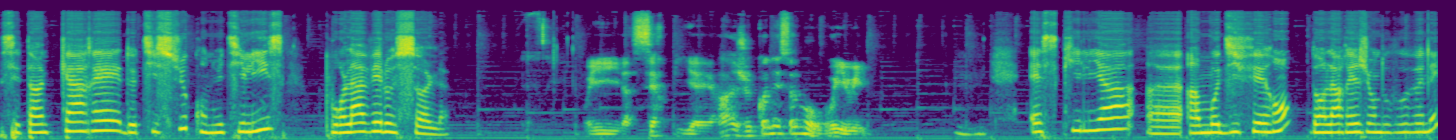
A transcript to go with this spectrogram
C'est un carré de tissu qu'on utilise pour laver le sol. Oui, la serpillière. Ah, je connais ce mot. Oui, oui. Est-ce qu'il y a euh, un mot différent dans la région d'où vous venez?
